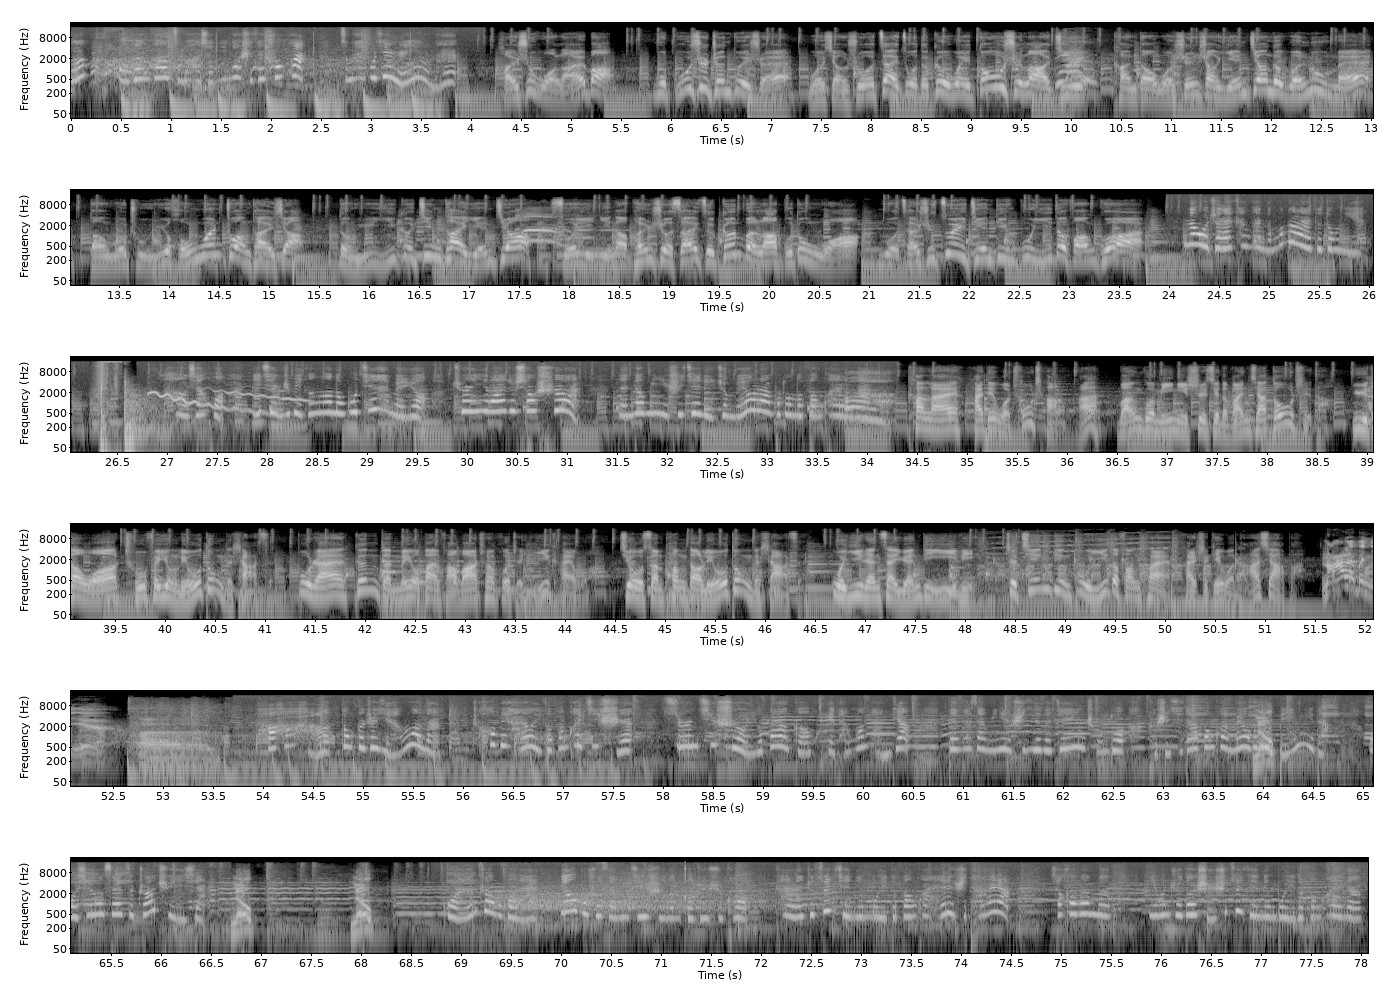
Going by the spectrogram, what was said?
啊，我刚刚怎么好像听到谁在说话？怎么还不见人影呢？还是我来吧，我不是针对谁，我想说在座的各位都是垃圾。看到我身上岩浆的纹路没？当我处于红温状态下，等于一个静态岩浆，所以你那喷射塞子根本拉不动我，我才是最坚定不移的方块。那我就来看看能不能拉得动你。好家伙，你简直比刚刚的乌金还没用，居然一拉就消失了！难道迷你世界里就没有拉不动的方块了吗？看来还得我出场啊！玩过迷你世界的玩家都知道，遇到我，除非用流动的沙子，不然根本没有办法挖穿或者移开我。就算碰到流动的沙子，我依然在原地屹立。这坚定不移的方块，还是给我拿下吧！拿来吧你！呃，这演我呢。这后面还有一个方块计时，虽然计时有一个 bug 会给弹簧弹掉，但它在迷你世界的坚硬程度可是其他方块没有办法比拟的。我先用塞子抓取一下。Nope，Nope。果然抓不过来。要不说咱们计时能隔绝虚空，看来这最坚定不移的方块还得是它呀。小伙伴们，你们觉得谁是最坚定不移的方块呢？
